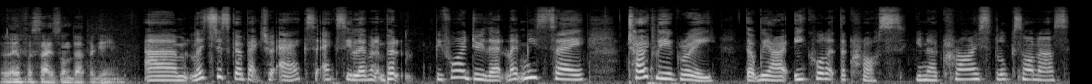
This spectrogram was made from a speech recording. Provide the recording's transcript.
uh, emphasize on that again. Um, let's just go back to Acts, Acts 11. But before I do that, let me say, totally agree that we are equal at the cross. You know, Christ looks on us,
